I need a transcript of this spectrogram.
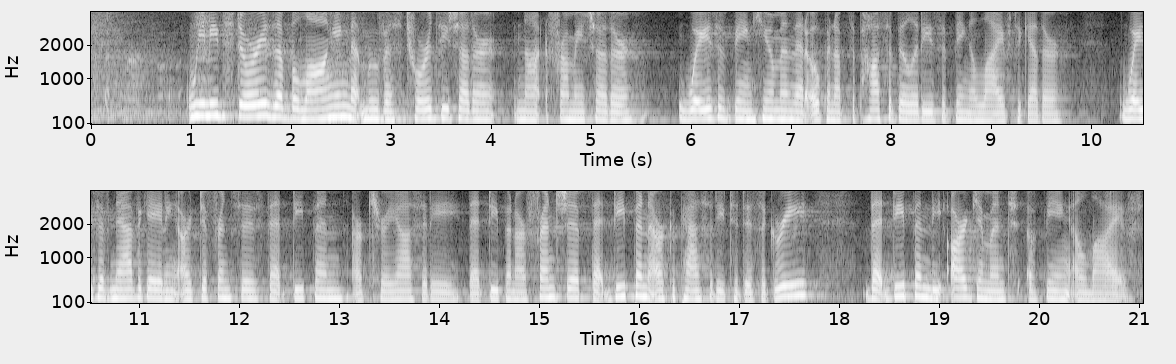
we need stories of belonging that move us towards each other, not from each other, ways of being human that open up the possibilities of being alive together, ways of navigating our differences that deepen our curiosity, that deepen our friendship, that deepen our capacity to disagree, that deepen the argument of being alive.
